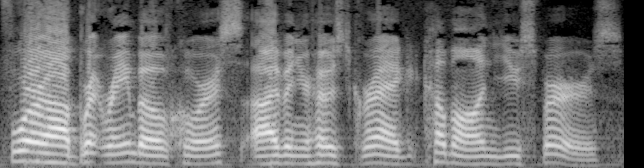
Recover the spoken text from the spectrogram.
for uh, Brett Rainbow, of course, I've been your host, Greg. Come on, you Spurs.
